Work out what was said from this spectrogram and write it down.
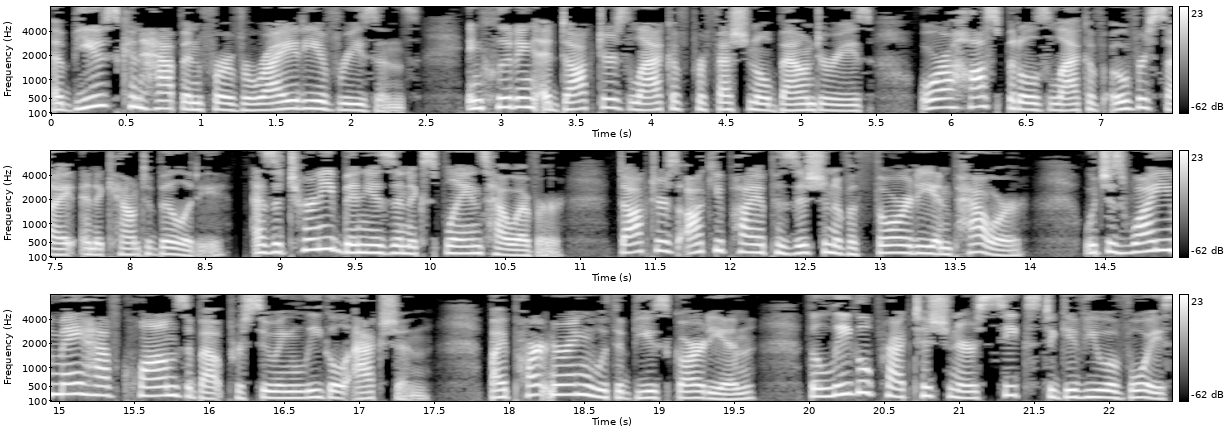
Abuse can happen for a variety of reasons, including a doctor's lack of professional boundaries or a hospital's lack of oversight and accountability. As attorney Biniazan explains, however, doctors occupy a position of authority and power, which is why you may have qualms about pursuing legal action. By partnering with Abuse Guardian, the legal practitioner seeks to give you a voice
